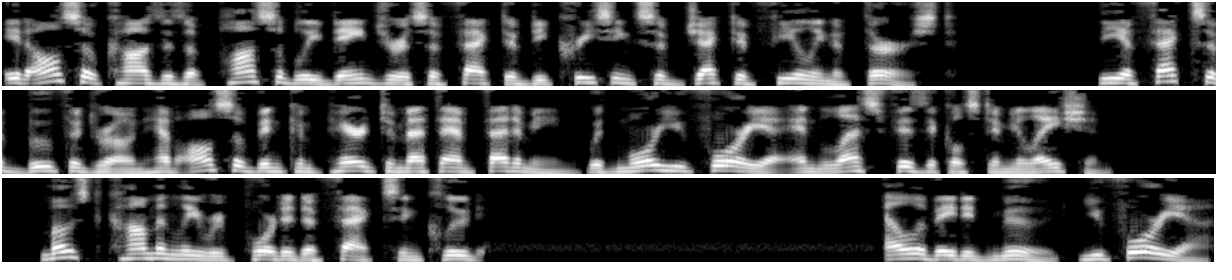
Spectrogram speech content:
It also causes a possibly dangerous effect of decreasing subjective feeling of thirst. The effects of buphedrone have also been compared to methamphetamine, with more euphoria and less physical stimulation. Most commonly reported effects include elevated mood, euphoria,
